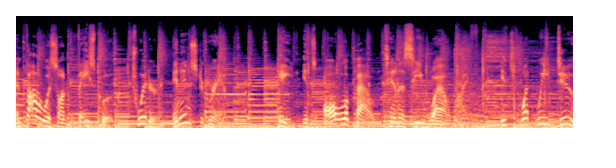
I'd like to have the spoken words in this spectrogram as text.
and follow us on Facebook, Twitter, and Instagram. Hey, it's all about Tennessee wildlife. It's what we do.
